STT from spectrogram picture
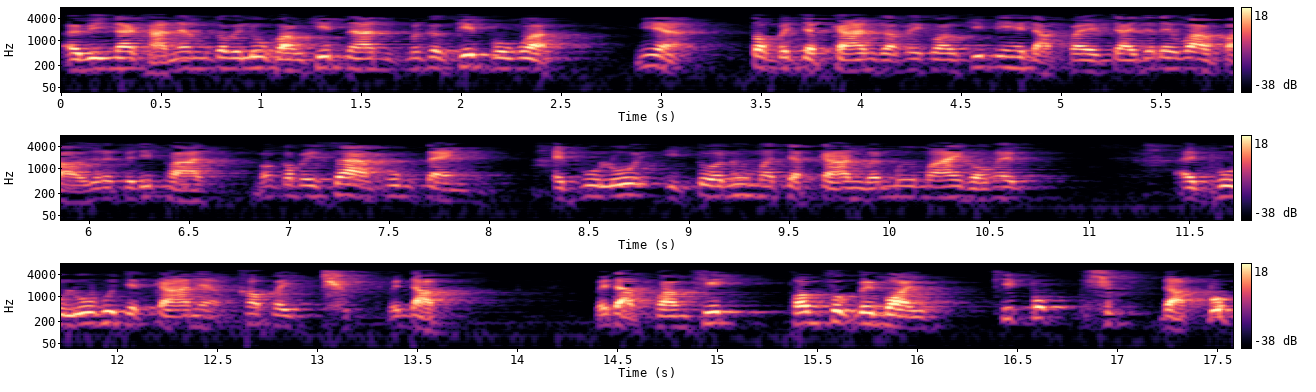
ไอ้วิญญาณขันเนี่ยมันก็ไปรู้ความคิดนั้น มันก็คิดปรุงว่า เนี่ยต้องไปจัดการกับไอ้ความคิดนี้ให้ดับไปใจจะได้ว่างเปล่าจะได้เป็นนิพพาน มันก็ไปสร้างปรุงแต่งไอ้ผู้รู้อีกตัวนึงมาจัดการเหมือนมือไม้ของไอ้ไอ้ผู้รู้ผู้จัดการเนี่ย เข้าไปไปดับ ไปดับความคิดพอฝึกบ่อยคิดปุ๊บดับปุ๊บ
